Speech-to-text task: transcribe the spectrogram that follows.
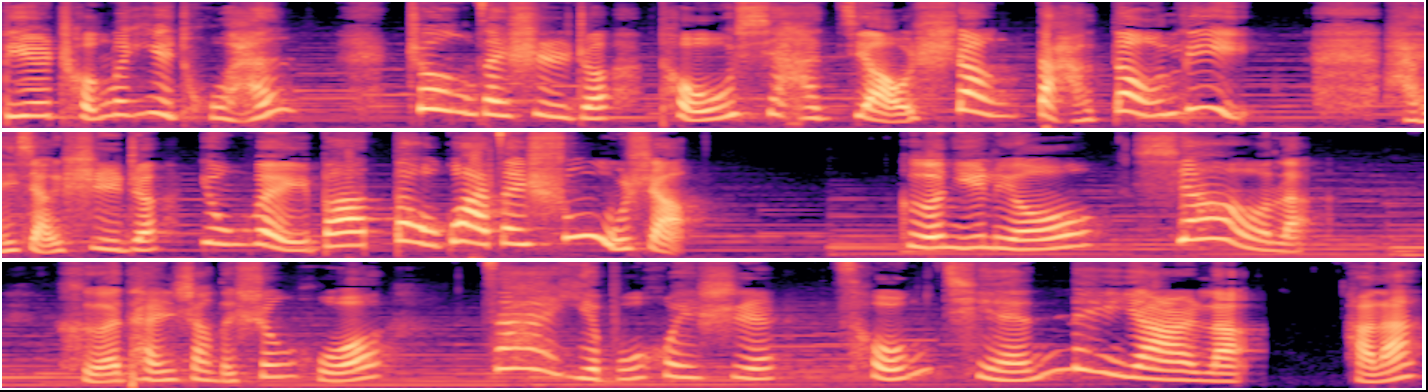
跌成了一团，正在试着头下脚上打倒立，还想试着用尾巴倒挂在树上。格尼流笑了，河滩上的生活。再也不会是从前那样了。好啦，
